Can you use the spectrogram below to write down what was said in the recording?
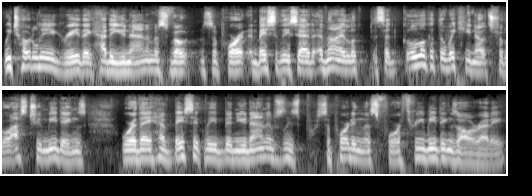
we totally agree. They had a unanimous vote and support, and basically said, and then I looked, said, go look at the wiki notes for the last two meetings, where they have basically been unanimously supporting this for three meetings already,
